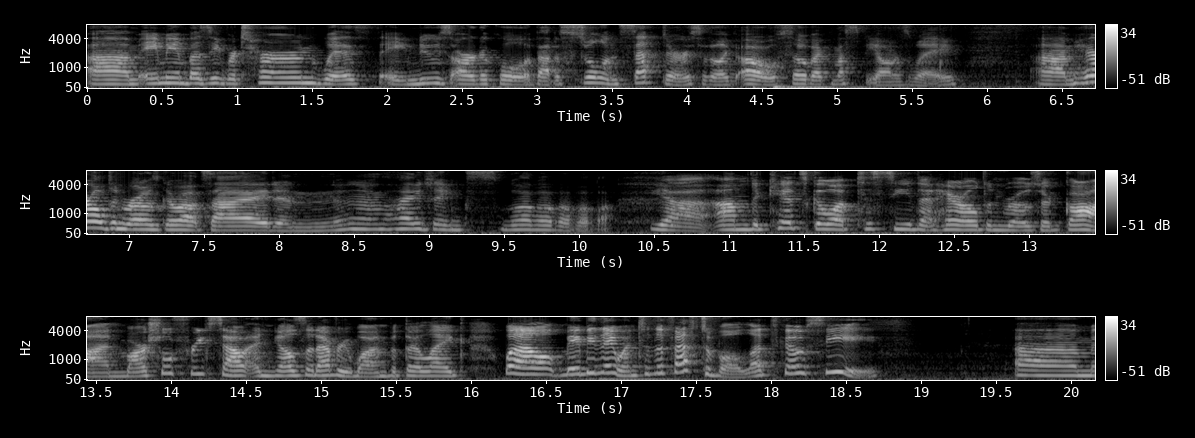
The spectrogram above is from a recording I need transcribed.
Um, Amy and Buzzy return with a news article about a stolen scepter, so they're like, oh, Sobek must be on his way. Um, Harold and Rose go outside and uh, hijinks, blah, blah, blah, blah, blah. Yeah, um, the kids go up to see that Harold and Rose are gone. Marshall freaks out and yells at everyone, but they're like, well, maybe they went to the festival. Let's go see. Um,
